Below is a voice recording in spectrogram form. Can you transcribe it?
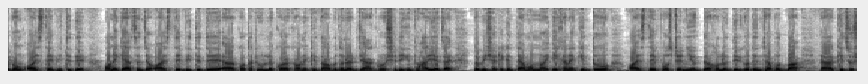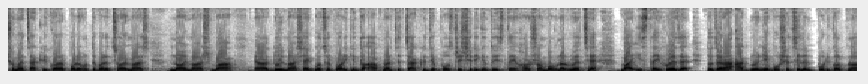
এবং অস্থায়ী ভিত্তিতে। অনেকে আছেন যে অস্থায়ী ভিত্তিতে কথাটি উল্লেখ করার কারণে কিন্তু আবেদনের যে আগ্রহ, সেটি কিন্তু হারিয়ে যায়। তো বিষয়টি কিন্তু এমন নয়, এখানে কিন্তু অস্থায়ী পোস্টে নিয়োগ দেওয়া হলো। দীর্ঘদিন যাবত বা কিছু সময় চাকরি করার পরে হতে পারে ছয় মাস, নয় মাস বা দুই মাস, এক বছর পরে কিন্তু আপনার যে চাকরি যে পোস্টটি সেটি কিন্তু স্থায়ী হওয়ার সম্ভাবনা রয়েছে বা স্থায়ী হয়ে যায়। তো যারা আগ্রহ নিয়ে বসেছিলেন, পরিকল্পনা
